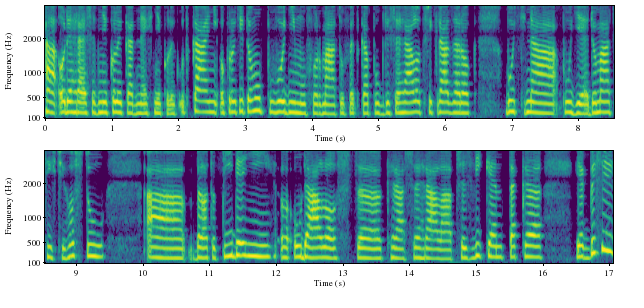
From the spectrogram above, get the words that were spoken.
a odehraje se v několika dnech několik utkání oproti tomu původnímu formátu Fed Cupu, kdy se hrálo třikrát za rok, buď na půdě domácích či hostů, a byla to týdenní událost, která se hrála přes víkend, tak jak by si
